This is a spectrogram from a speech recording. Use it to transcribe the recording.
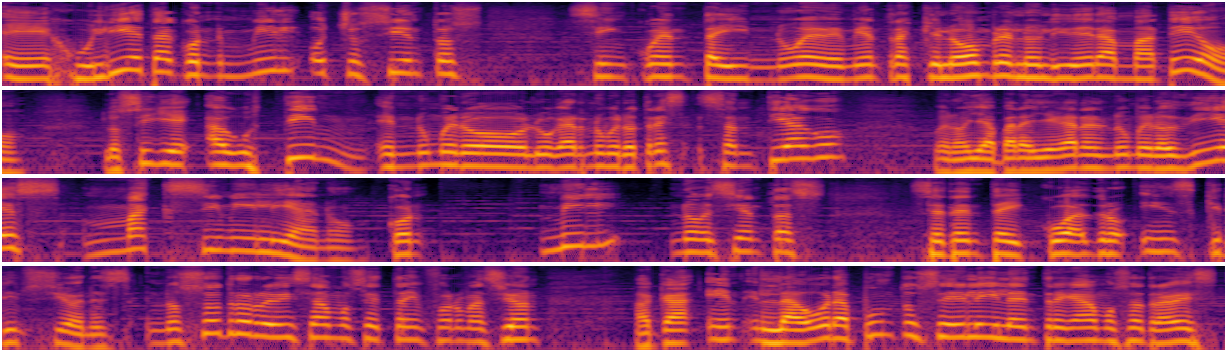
eh, Julieta con 1859, mientras que los hombres lo lidera Mateo. Lo sigue Agustín en número, lugar número 3, Santiago. Bueno, ya para llegar al número 10, Maximiliano con 1974 inscripciones. Nosotros revisamos esta información acá en lahora.cl y la entregamos a través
